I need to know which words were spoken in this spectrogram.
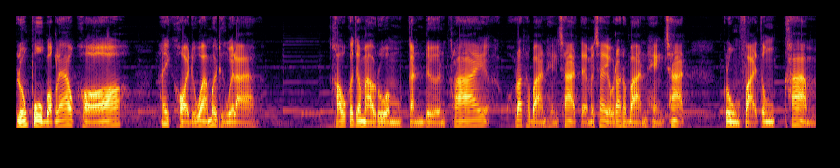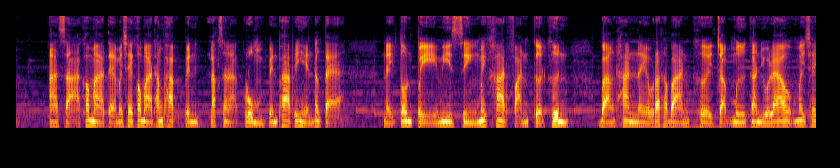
หลวงปู่บอกแล้วขอ ให้คอยดูว่าเมื่อถึงเวลา เขาก็จะมารวมกันเดินคล้ายรัฐบาลแห่งชาติ แต่ไม่ใช่รัฐบาลแห่งชาติ กลุ่มฝ่ายตรงข้ามอาสาเข้ามาแต่ไม่ใช่เข้ามาทั้งพักเป็นลักษณะกลุ่มเป็นภาพที่เห็นตั้งแต่ ในต้นปีมีสิ่งไม่คาดฝันเกิดขึ้น บางท่านในรัฐบาลเคยจับมือกันอยู่แล้ว ไม่ใช่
